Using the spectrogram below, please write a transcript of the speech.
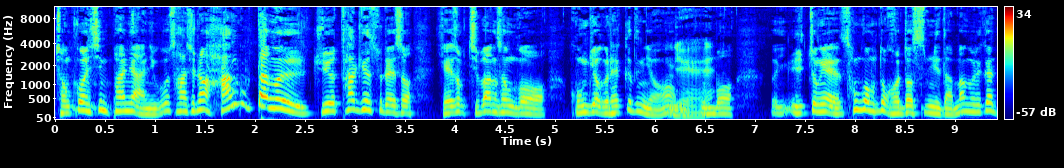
정권 심판이 아니고 사실은 한국당을 주요 타겟으로 해서 계속 지방선거 공격을 했거든요. 예. 그뭐 일종의 성공도 거뒀습니다만 그러니까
